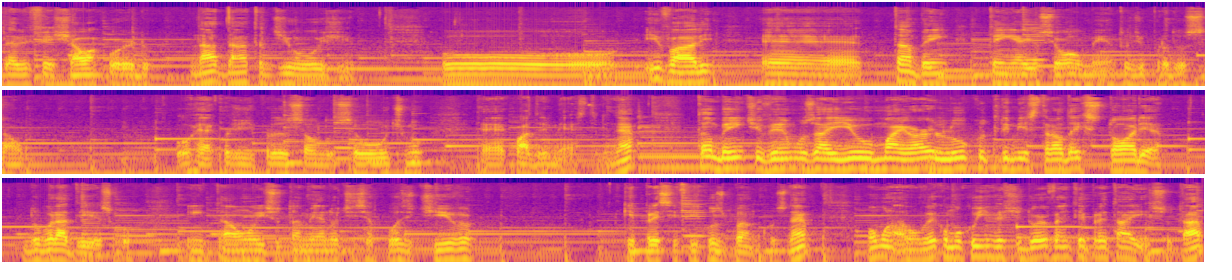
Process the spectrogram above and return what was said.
deve fechar o acordo na data de hoje. O e Vale é, também tem aí o seu aumento de produção, o recorde de produção do seu último é, quadrimestre, né? Também tivemos aí o maior lucro trimestral da história do Bradesco. Então isso também é notícia positiva que precifica os bancos, né? Vamos lá, vamos ver como o investidor vai interpretar isso, tá?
